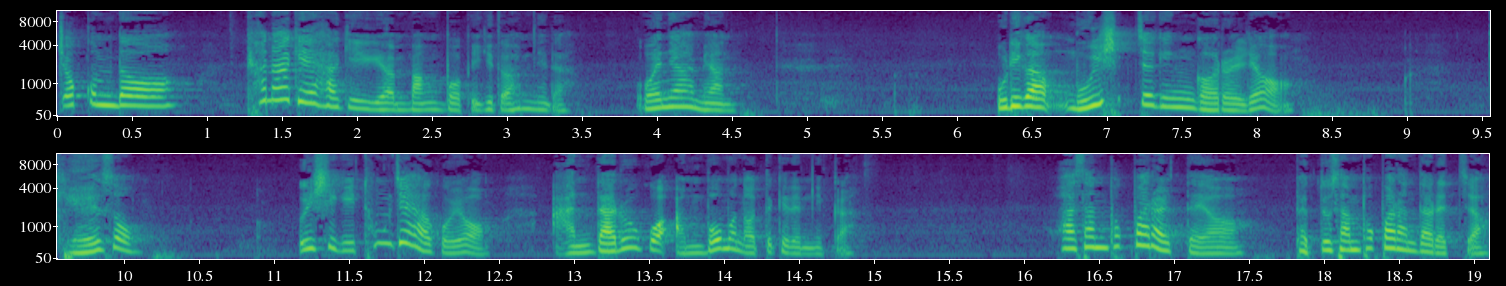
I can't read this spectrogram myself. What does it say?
조금 더 편하게 하기 위한 방법이기도 합니다. 왜냐하면 우리가 무의식적인 거를요, 계속 의식이 통제하고요, 안 다루고 안 보면 어떻게 됩니까? 화산 폭발할 때요, 백두산 폭발한다 그랬죠?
